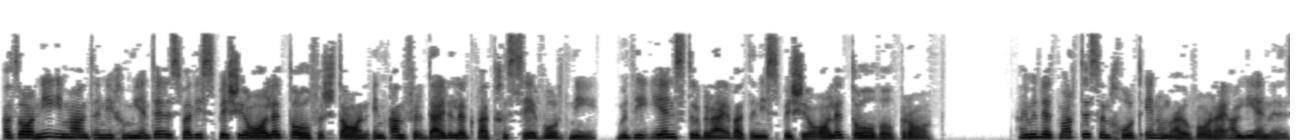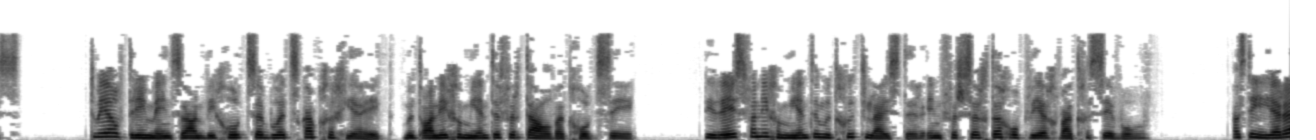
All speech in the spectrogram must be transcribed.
Als er niet iemand in die gemeente is wat die speciale taal verstaan en kan verduidelijk wat gezegd wordt niet, moet die eens blij wat in die speciale taal wil praat. Hij moet dit maar tussen God en omhou waar hij alleen is. Twee of drie mensen aan wie God zijn boodschap gegeven het, moet aan die gemeente vertellen wat God zegt. Die rest van die gemeente moet goed luisteren en voorzichtig opweeg wat gesê word. As die Heere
